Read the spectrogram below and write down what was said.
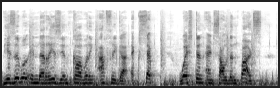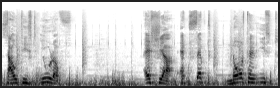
visible in the region covering Africa except western and southern parts, southeast Europe, Asia except north and east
